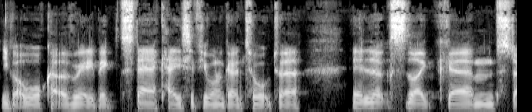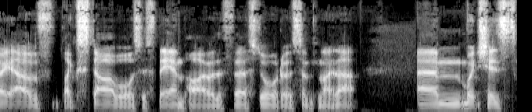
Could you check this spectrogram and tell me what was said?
You've got to walk up a really big staircase if you want to go and talk to her. It looks like um, straight out of like Star Wars, it's the Empire or the First Order or something like that. Um, which is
